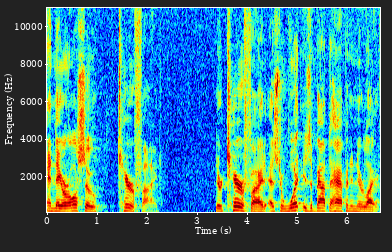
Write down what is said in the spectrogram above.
and they are also terrified. They're terrified as to what is about to happen in their life.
